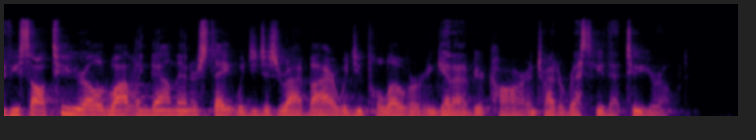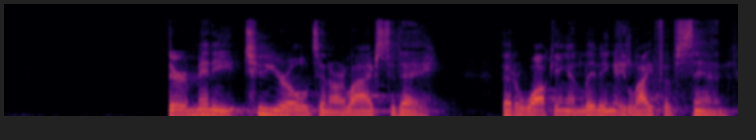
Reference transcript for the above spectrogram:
If you saw a two year old waddling down the interstate, would you just drive by or would you pull over and get out of your car and try to rescue that two year old? There are many two year olds in our lives today that are walking and living a life of sin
